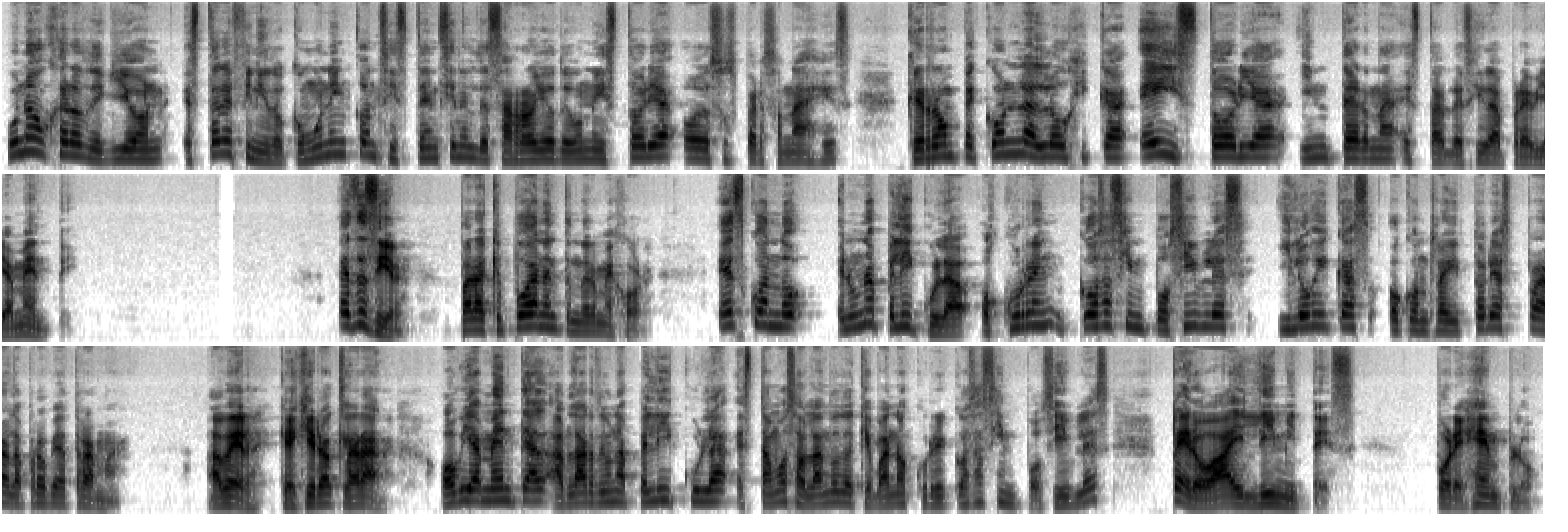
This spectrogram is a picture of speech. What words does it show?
Un agujero de guion está definido como una inconsistencia en el desarrollo de una historia o de sus personajes que rompe con la lógica e historia interna establecida previamente. Es decir, para que puedan entender mejor, es cuando en una película ocurren cosas imposibles, ilógicas o contradictorias para la propia trama. A ver, que quiero aclarar. Obviamente al hablar de una película estamos hablando de que van a ocurrir cosas imposibles, pero hay límites. Por ejemplo,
